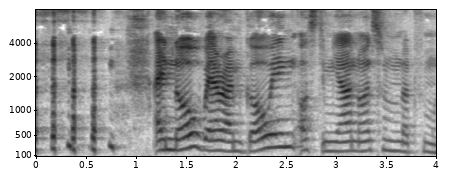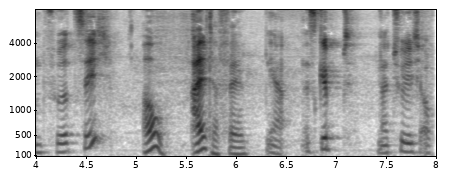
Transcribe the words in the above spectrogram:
I Know Where I'm Going aus dem Jahr 1945. Oh, alter Film. Ja, es gibt natürlich auch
